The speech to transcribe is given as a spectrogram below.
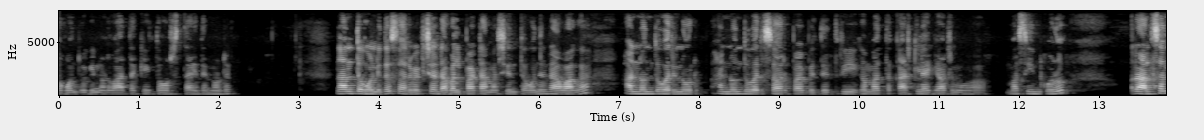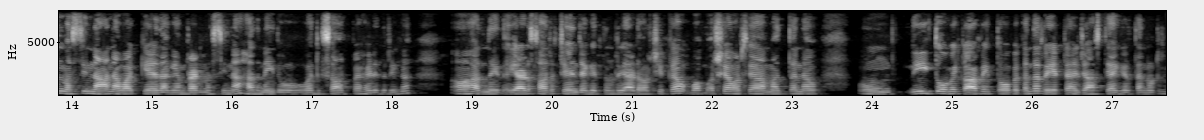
ತೊಗೊಂಡು ಹೋಗಿ ನೋಡುವ ಆತಕ್ಕೆ ತೋರಿಸ್ತಾ ಇದ್ದೆ ನೋಡಿರಿ. ನಾನು ತೊಗೊಂಡಿದ್ದು ಸರ್ವೇಕ್ಷ ಡಬಲ್ ಪಾಟ ಮಷಿನ್ ತೊಗೊಂಡಿದ್ರೆ ಆವಾಗ ಹನ್ನೊಂದುವರೆ ನೂರು, ಹನ್ನೊಂದುವರೆ ಸಾವಿರ ರೂಪಾಯಿ ಬಿದ್ದೈತೆ ರೀ ಈಗ ಮತ್ತು ಕಾಸ್ಟ್ಲಿ ಆಗ್ಯಾವ್ರಿ ಮಷಿನ್ಗಳು ರಾಲ್ಸನ್ ಮಷಿನ್ ನಾನು ಅವಾಗ ಕೇಳಿದಾಗ ಎಂಬ್ರಾಯ್ಡ್ ಮಷಿನ ಹದಿನೈದುವರೆ ಸಾವಿರ ರೂಪಾಯಿ ಹೇಳಿದ್ರಿ ಈಗ. ಹದಿನೈದು, ಎರಡು ಸಾವಿರ ಚೇಂಜ್ ಆಗೈತೆ ನೋಡಿರಿ. ಎರಡು ವರ್ಷಕ್ಕೆ ವರ್ಷ ವರ್ಷ ಮತ್ತು ನಾವು ಈಗ ತೊಗೋಬೇಕು ಆಬೇಕು ತೊಗೋಬೇಕಂದ್ರೆ ರೇಟ್ ಜಾಸ್ತಿ ಆಗಿರ್ತಾನೆ ನೋಡಿರಿ.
